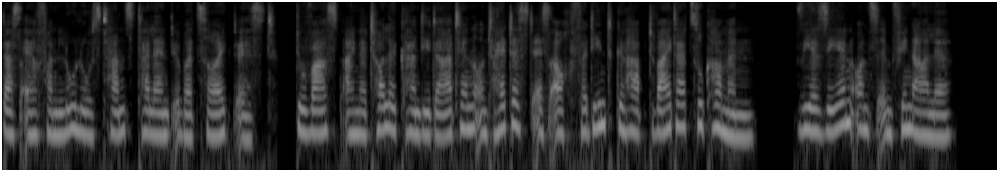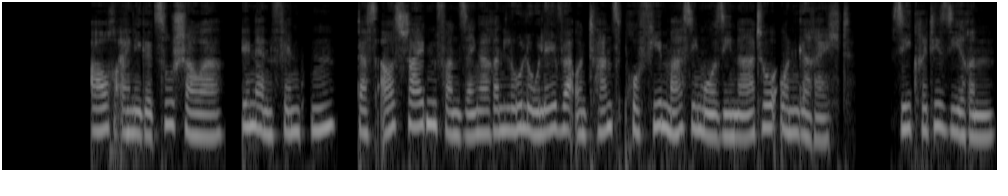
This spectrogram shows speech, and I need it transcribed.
dass er von Lulus Tanztalent überzeugt ist. Du warst eine tolle Kandidatin und hättest es auch verdient gehabt weiterzukommen. Wir sehen uns im Finale. Auch einige Zuschauer, innen finden, das Ausscheiden von Sängerin Lulu Lever und Tanzprofi Massimo Sinato ungerecht. Sie kritisieren,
